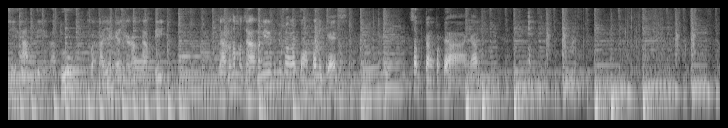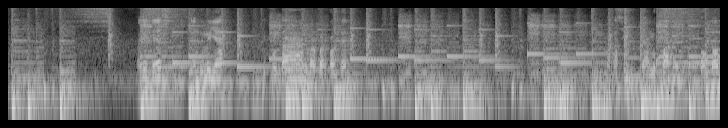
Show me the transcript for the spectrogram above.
kekasih hati aduh bahaya guys kekasih hati jantan sama jantan ini ini soalnya jantan nih guys. Sedang pedangan. Oke guys sekian dulu ya. Liputan barbar konten. Terima kasih. Jangan lupa tonton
